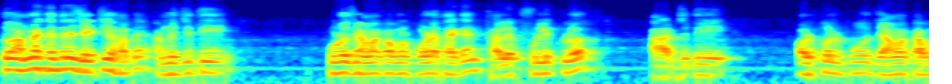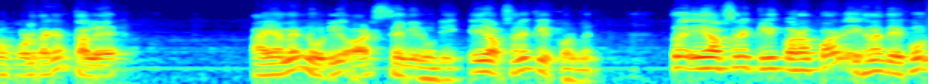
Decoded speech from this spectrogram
তো আপনার ক্ষেত্রে যেটি হবে, আপনি যদি পুরো জামা কাপড় পরে থাকেন, তাহলে ফুলি ক্লোথ আর যদি অল্প অল্প জামা কাপড় পরে থাকেন, তাহলে I am a nudie or semi nudie এই অপশানে ক্লিক করবেন। তো এই অপশানে ক্লিক করার পর, এখানে দেখুন,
